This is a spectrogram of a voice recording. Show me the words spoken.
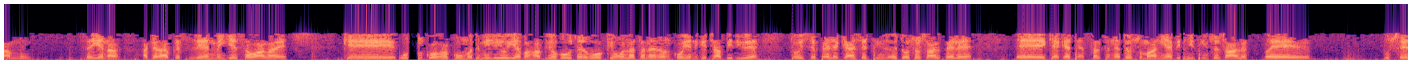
کام نہیں صحیح ہے نا اگر آپ کے ذہن میں یہ سوال آئے کہ ان کو حکومت ملی ہوئی ہے وہابیوں کو ادھر وہ کیوں اللہ تعالیٰ نے ان کو یعنی کہ چابی دی ہے تو اس سے پہلے کیا ایسے دو سو سال پہلے کیا کہتے ہیں سلطنت عثمانیہ بھی تھی تین سو سال اس سے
